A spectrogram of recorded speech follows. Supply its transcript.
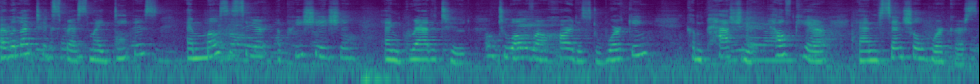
I would like to express my deepest and most sincere appreciation and gratitude to all of our hardest working, compassionate healthcare and essential workers.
